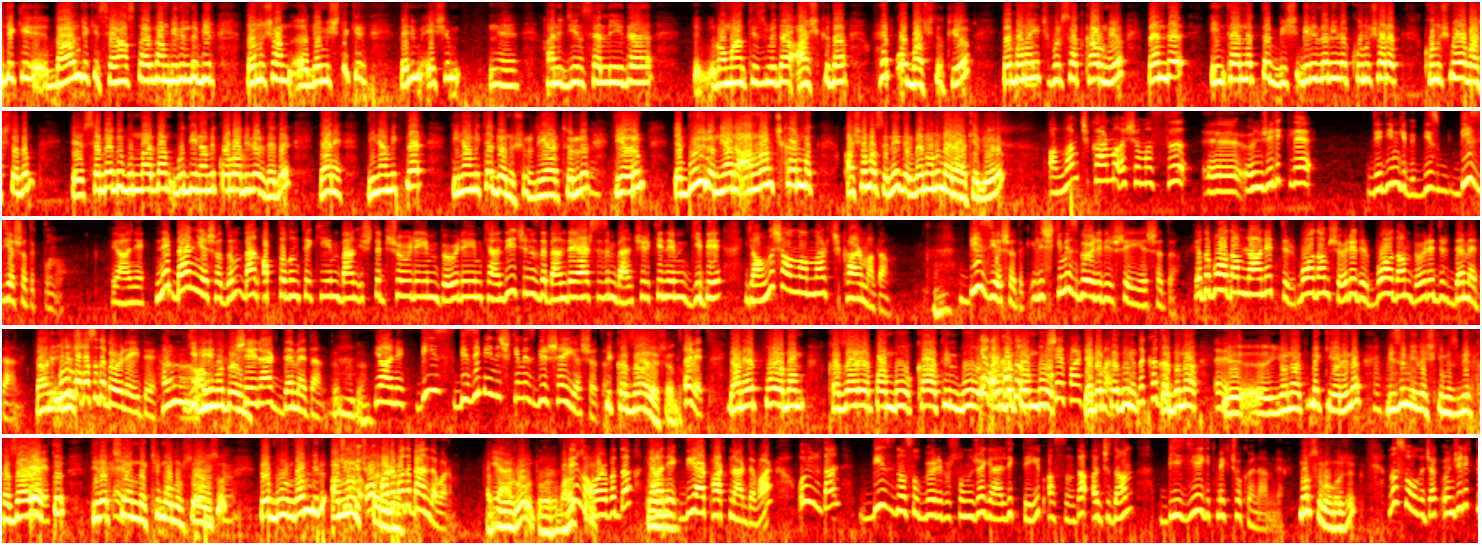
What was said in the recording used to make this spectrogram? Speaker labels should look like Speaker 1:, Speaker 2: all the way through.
Speaker 1: önceki daha önceki seanslardan birinde bir danışan e, demişti ki benim eşim e, hani cinselliği de e, romantizmi de aşkı da hep o başlatıyor ve bana hiç fırsat kalmıyor. Ben de internette bir, birileriyle konuşarak konuşmaya başladım. E, sebebi bunlardan bu dinamik olabilir dedi. Yani dinamikler dinamite dönüşür diğer türlü diyorum. E, buyurun yani anlam çıkarmak aşaması nedir? Ben onu merak ediyorum.
Speaker 2: Anlam çıkarma aşaması e, öncelikle dediğim gibi biz biz yaşadık bunu. Yani ne ben yaşadım, ben aptalın tekiyim, ben işte şöyleyim, böyleyim, kendi içinizde ben değersizim, ben çirkinim gibi yanlış anlamlar çıkarmadan. Biz yaşadık, ilişkimiz böyle bir şeyi yaşadı. Ya da bu adam lanettir, bu adam şöyledir, bu adam böyledir demeden.
Speaker 1: Yani
Speaker 2: Bunun
Speaker 1: iliş-
Speaker 2: babası da böyleydi
Speaker 1: Ha,
Speaker 2: gibi
Speaker 1: anladım.
Speaker 2: şeyler demeden.
Speaker 1: Demeden.
Speaker 2: Yani biz bizim ilişkimiz bir şey yaşadı.
Speaker 1: Bir kaza yaşadık.
Speaker 2: Evet.
Speaker 1: Yani hep bu adam kaza yapan bu, katil bu,
Speaker 2: Ya da
Speaker 1: aldatan
Speaker 2: kadın,
Speaker 1: bu.
Speaker 2: şey fark
Speaker 1: ya da kadın,
Speaker 2: Ya da kadın.
Speaker 1: kadına
Speaker 2: Evet.
Speaker 1: e, e, yöneltmek yerine bizim ilişkimiz bir kaza
Speaker 2: Evet.
Speaker 1: yaptı. Direksiyonda kim olursa olsun ve buradan bir anlam
Speaker 2: Çünkü o
Speaker 1: çıkarıyor.
Speaker 2: arabada ben de varım.
Speaker 1: Ha,
Speaker 2: yani.
Speaker 1: Doğru, doğru.
Speaker 2: Değil mi? O arabada yani diğer partner de var. O yüzden biz nasıl böyle bir sonuca geldik deyip aslında acıdan bilgiye gitmek çok önemli.
Speaker 1: Nasıl olacak?
Speaker 2: Nasıl olacak? Öncelikle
